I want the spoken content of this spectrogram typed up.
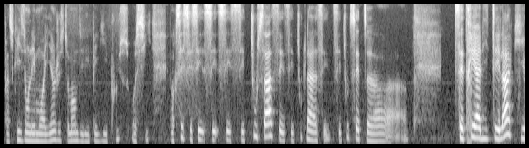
parce qu'ils ont les moyens justement de les payer plus aussi. Donc, c'est tout ça, c'est toute, la, toute cette cette réalité-là qui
